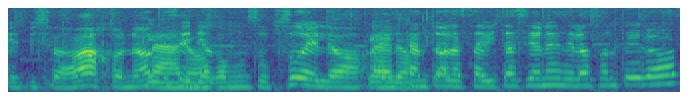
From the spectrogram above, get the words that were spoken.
el piso de abajo, ¿no? Claro. Que sería como un subsuelo. Ahí Claro. están todas las habitaciones de los solteros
